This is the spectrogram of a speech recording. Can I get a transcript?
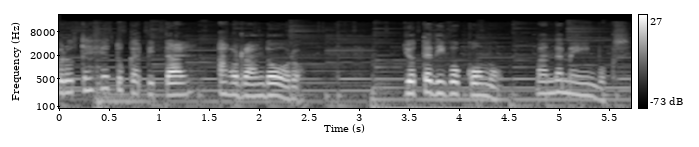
Protege tu capital ahorrando oro. Yo te digo cómo. Mándame inbox.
